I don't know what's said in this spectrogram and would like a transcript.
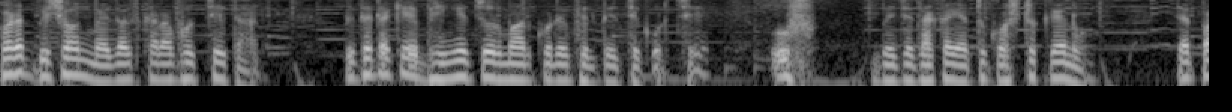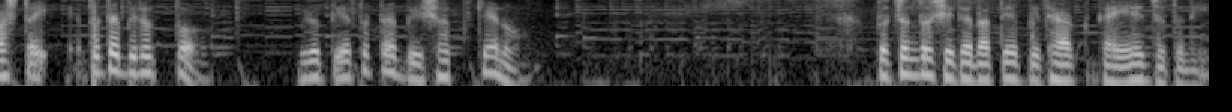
হঠাৎ ভীষণ মেজাজ খারাপ হচ্ছে তার। পিতাটাকে ভেঙে চোরমার করে ফেলতে ইচ্ছে করছে। উফ, বেঁচে থাকায় এত কষ্ট কেন? চারপাশটায় এতটা বিরক্ত? বিরক্তি এতটা বিষদ কেন? প্রচণ্ড শীতের রাতে পিঠার গায়ে জুতো নেই।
